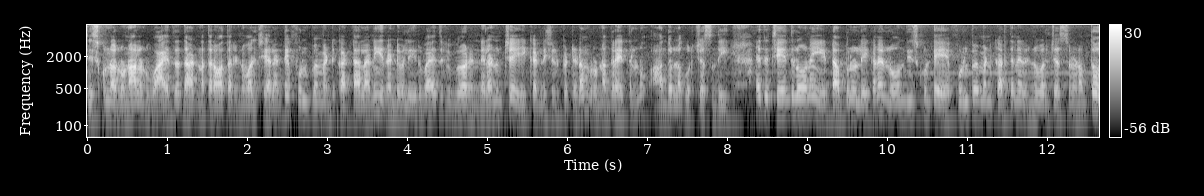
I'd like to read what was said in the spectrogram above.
తీసుకున్న రుణాలను వాయిదా దాటిన తర్వాత రెన్యువల్ చేయాలంటే ఫుల్ పేమెంట్ కట్టాలని రెండు వేల ఇరవై ఐదు ఫిబ్రవరి నెల నుంచే ఈ కండిషన్ పెట్టడం రుణగ్రహీతలను ఆందోళన గురిచేస్తుంది అయితే చేతిలోనే ఈ డబ్బులు లేకనే లోన్ తీసుకుంటే ఫుల్ పేమెంట్ కడితేనే రెన్యువల్ చేస్తుండడంతో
